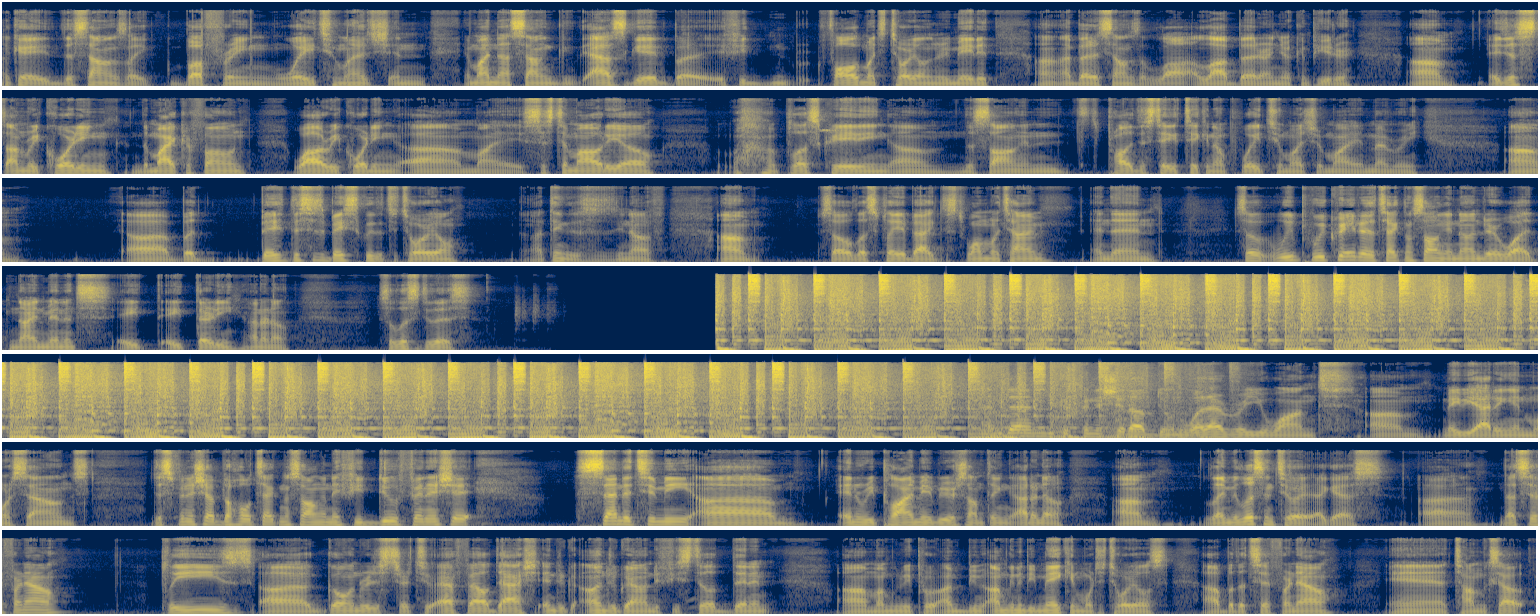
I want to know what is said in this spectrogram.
Okay, the sound is like buffering way too much, and it might not sound as good. But if you followed my tutorial and remade it, uh, I bet it sounds a lot, a lot better on your computer. Um, it just I'm recording the microphone while recording uh, my system audio, plus creating um, the song, and it's probably just take, taking up way too much of my memory. Um, uh, but this is basically the tutorial. I think this is enough. Um, so let's play it back just one more time, and then. So we we created a techno song in under what nine minutes, eight eight thirty. I don't know. So listen to this. And then you can finish it up doing whatever you want. Um, maybe adding in more sounds just finish up the whole techno song and if you do finish it send it to me um, in reply maybe or something i don't know. Um, let me listen to it i guess. Uh, that's it for now. Please uh, go and register to FL Dash Underground if you still didn't. Um, i'm gonna be, I'm, I'm gonna be making more tutorials uh, but that's it for now and Tomik's out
